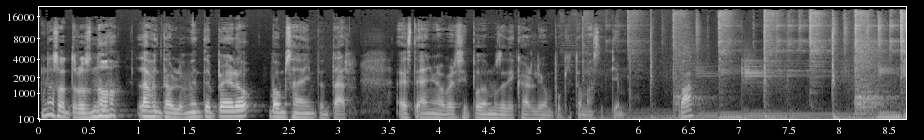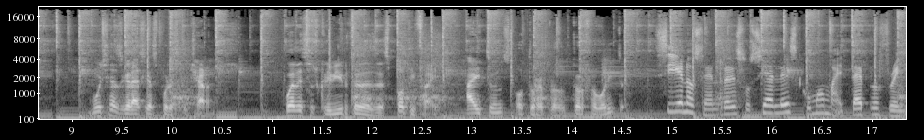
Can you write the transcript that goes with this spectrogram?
Nosotros no, lamentablemente, pero vamos a intentar este año a ver si podemos dedicarle un poquito más de tiempo. ¿Va? Muchas gracias por escucharnos. Puedes suscribirte desde Spotify, iTunes o tu reproductor favorito. Síguenos en redes sociales como My Type of Radio.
